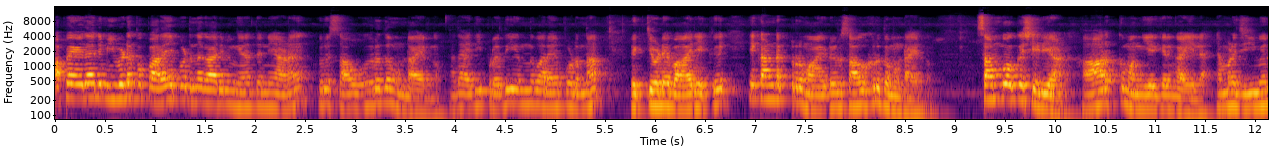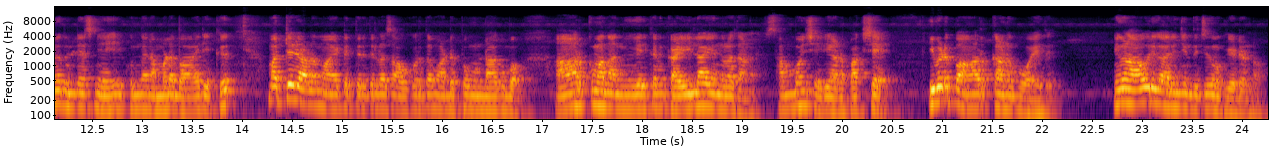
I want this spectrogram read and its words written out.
അപ്പൊ ഏതായാലും ഇവിടെ ഇപ്പൊ പറയപ്പെടുന്ന കാര്യം ഇങ്ങനെ തന്നെയാണ്. ഒരു സൗഹൃദം ഉണ്ടായിരുന്നു. അതായത് ഈ പ്രതി എന്ന് പറയപ്പെടുന്ന വ്യക്തിയുടെ ഭാര്യയ്ക്ക് ഈ കണ്ടക്ടറുമായിട്ട് ഒരു സൗഹൃദം ഉണ്ടായിരുന്നു. സംഭവമൊക്കെ ശരിയാണ്. ആർക്കും അംഗീകരിക്കാൻ കഴിയില്ല. നമ്മുടെ ജീവന തുല്യം സ്നേഹിക്കുന്ന നമ്മുടെ ഭാര്യയ്ക്ക് മറ്റൊരാളുമായിട്ട് ഇത്തരത്തിലുള്ള സൗഹൃദം അടുപ്പം ഉണ്ടാകുമ്പോൾ ആർക്കും അത് അംഗീകരിക്കാൻ കഴിയില്ല എന്നുള്ളതാണ്. സംഭവം ശരിയാണ്. പക്ഷേ ഇവിടെ ഇപ്പോൾ ആർക്കാണ് പോയത്? നിങ്ങൾ ആ ഒരു കാര്യം ചിന്തിച്ച് നോക്കിയിട്ടുണ്ടോ?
